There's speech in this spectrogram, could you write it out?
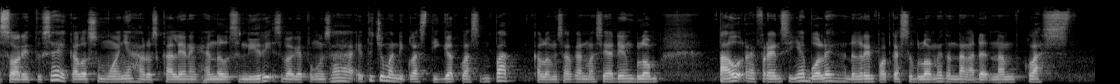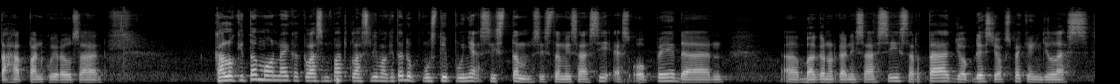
sorry to say kalau semuanya harus kalian yang handle sendiri sebagai pengusaha itu cuma di kelas 3 kelas 4 kalau misalkan masih ada yang belum tahu referensinya boleh dengerin podcast sebelumnya tentang ada 6 kelas tahapan kewirausahaan kalau kita mau naik ke kelas 4, kelas 5 kita udah mesti punya sistem, sistemisasi, SOP dan uh, bagan organisasi serta job desk, job spec yang jelas.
